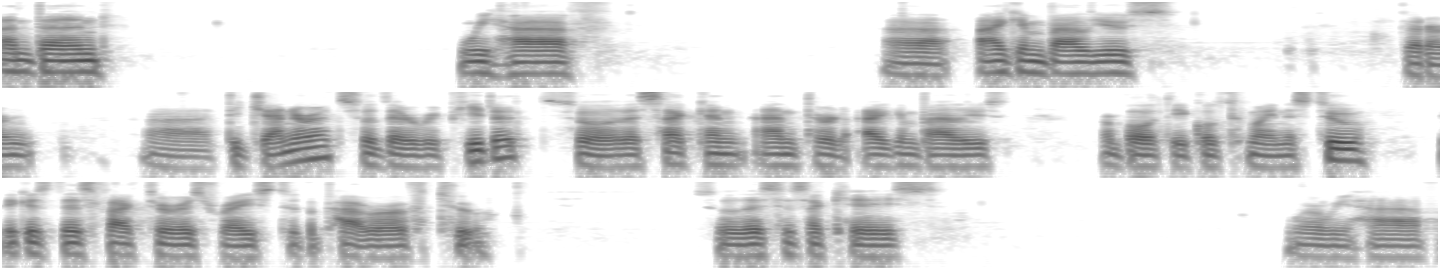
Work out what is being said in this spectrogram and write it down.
And then we have uh, eigenvalues that are uh, degenerate, so they're repeated. So the second and third eigenvalues are both equal to minus 2 because this factor is raised to the power of 2. So this is a case where we have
